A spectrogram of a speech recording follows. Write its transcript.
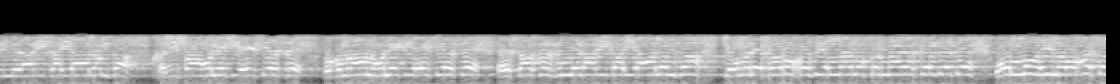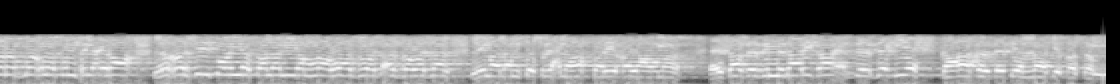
ذمہ داری کا یہ عالم تھا۔ خلیفہ ہونے کی حیثیت سے، حکمران ہونے کی حیثیت سے احساس ذمہ داری کا یہ عالم تھا کہ عمر فاروق رضی اللہ عنہ فرمایا کر دیتے واللہ لو عشرت مغلط فی العراق لغشیت ان یسالنی اللہ عز وجل لما لم تصلح لها الطریق یا عمر. احساس ذمہ داری کا دیکھیے، کہا کرتے تھے اللہ کی قسم۔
